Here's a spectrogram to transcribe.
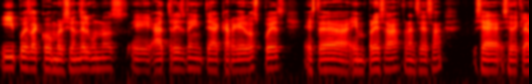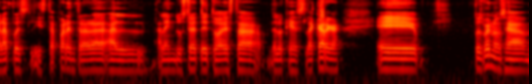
y pues la conversión de algunos eh, A320 a cargueros, pues esta empresa francesa se, se declara pues lista para entrar a, al- a la industria de toda esta, de lo que es la carga. Eh, pues bueno, o sea,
